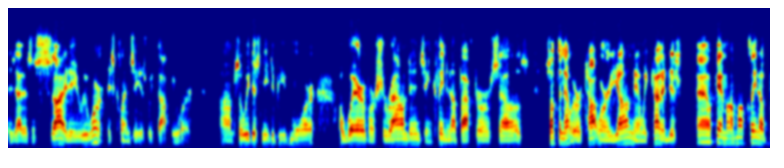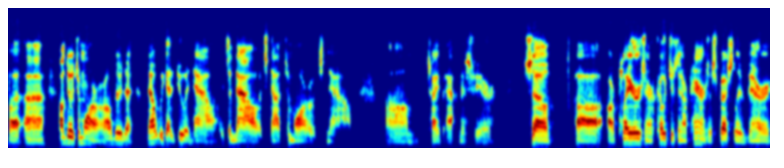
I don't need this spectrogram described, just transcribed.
Is that as a society we weren't as cleansy as we thought we were. Um, so we just need to be more aware of our surroundings and cleaning up after ourselves. Something that we were taught when we were young, and we kind of just, eh, okay, mom, I'll clean up, but uh, I'll do it tomorrow. Or I'll do that. No, we got to do it now. It's a now. It's not tomorrow. It's now um, type atmosphere. So uh, our players and our coaches and our parents, especially, very,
